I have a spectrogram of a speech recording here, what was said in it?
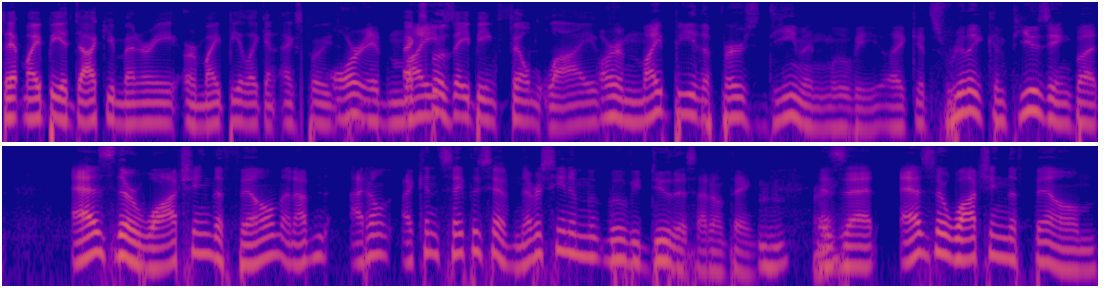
That might be a documentary or might be like an expo- or it might expose being filmed live. or it might be the first demon movie. Like it's really confusing, but as they're watching the film, and I've I don't I can safely say I've never seen a m- movie do this. I don't think Mhm, is that as they're watching the film,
